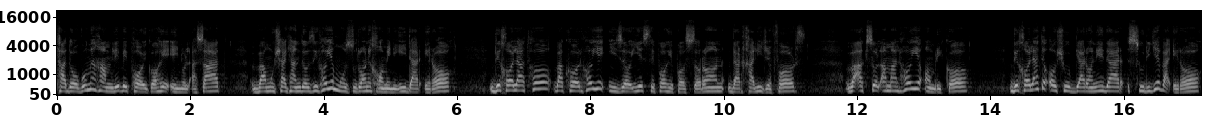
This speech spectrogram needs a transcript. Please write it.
تداوم حمله به پایگاه عین الاسد و موشک های مزدوران خامنه ای در عراق دخالت ها و کارهای ایزایی سپاه پاسداران در خلیج فارس و عکس های آمریکا دخالت آشوبگرانه در سوریه و عراق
